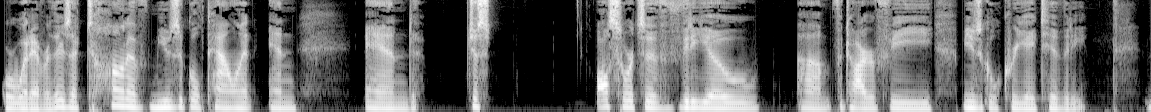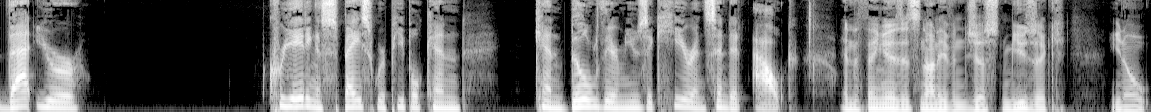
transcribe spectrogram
or whatever. There's a ton of musical talent and, and just all sorts of video, um, photography, musical creativity. That you're creating a space where people can can build their music here and send it out. And the thing is, it's not even just music. You know,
